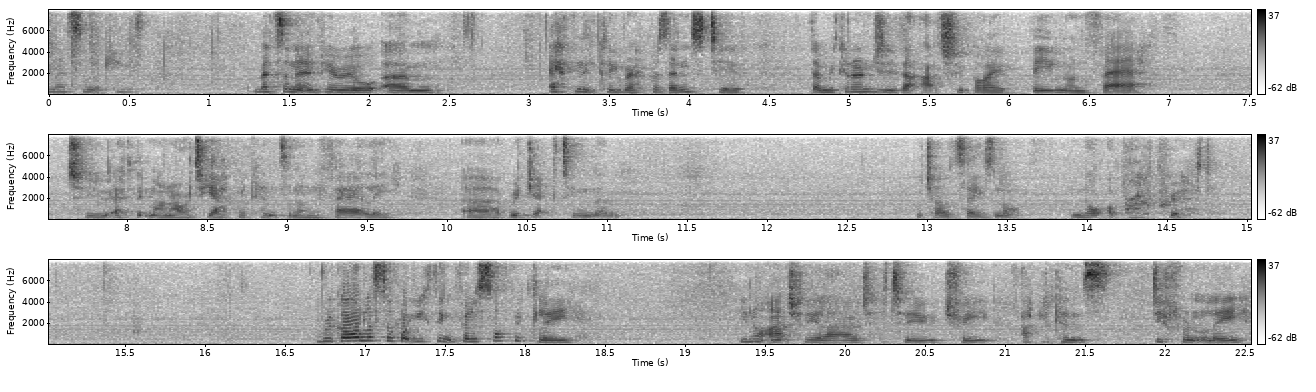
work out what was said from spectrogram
medicine at King's, medicine at Imperial um, ethnically representative, then we can only do that actually by being unfair to ethnic minority applicants and unfairly uh, rejecting them, which I would say is not, not appropriate. Regardless of what you think philosophically, you're not actually allowed to treat applicants differently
